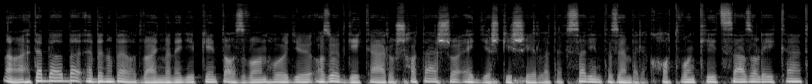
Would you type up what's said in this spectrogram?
Na, hát ebben, a beadványban egyébként az van, hogy az 5G káros hatása egyes kísérletek szerint az emberek 62%-át,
